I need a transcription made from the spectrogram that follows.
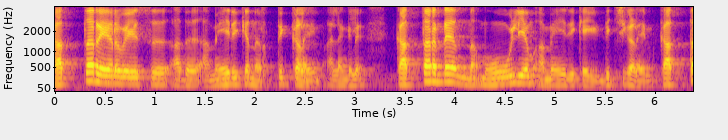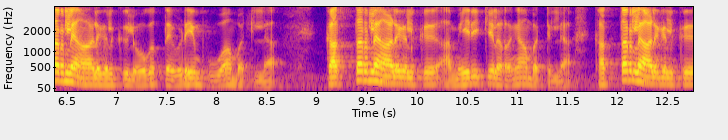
ഖത്തർ എയർവേസ് അത് അമേരിക്ക നിർത്തിക്കളയും. അല്ലെങ്കിൽ ഖത്തറിന്റെ മൂല്യം അമേരിക്ക ഇടിച്ചു കളയും ഖത്തറിലെ ആളുകൾക്ക് ലോകത്ത് എവിടെയും പോകാൻ പറ്റില്ല. ഖത്തറിലെ ആളുകൾക്ക് അമേരിക്കയിൽ ഇറങ്ങാൻ പറ്റില്ല. ഖത്തറിലെ ആളുകൾക്ക്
